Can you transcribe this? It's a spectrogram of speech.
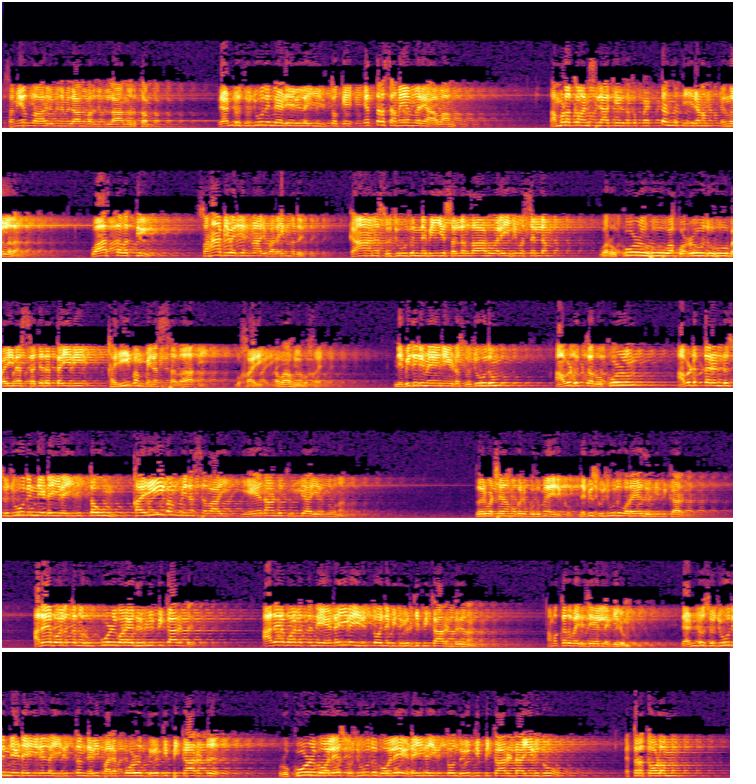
സമയം വാഹലുമിനമിതാന്ന് പറഞ്ഞിട്ടുള്ള ആ നൃത്തം. രണ്ട് സുജൂതിന്റെ ഇടയിലുള്ള ഈ ഇരുത്തൊക്കെ എത്ര സമയം വരെ ആവാം? നമ്മളൊക്കെ മനസ്സിലാക്കിയതൊക്കെ പെട്ടെന്ന് തീരണം എന്നുള്ളതാണ്. വാസ്തവത്തിൽ സഹാബിവര്യന്മാർ പറയുന്നത് കാന സുജൂദുൻ നബി സല്ലാഹു അലൈഹി വസല്ലം വറുകൂഉഹു സുജൂതും അവിടുത്തെ റുക്കുഴും അവിടുത്തെ രണ്ട് സുജൂതിനിടയിലെ ഇരുത്തവും കരീബം മിനസ്സവായി ഏതാണ്ട് തുല്യായിരുന്നു എന്നാണ്. ഇതൊരു പക്ഷേ നമുക്കൊരു പുതുമയായിരിക്കും. നബി സുജൂത് കുറെ ദീർഘിപ്പിക്കാറുണ്ട്. അതേപോലെ തന്നെ റുക്കൂഴ് കുറെ ദീർഘിപ്പിക്കാറുണ്ട്. അതേപോലെ തന്നെ ഇടയിലെ ഇരുത്തോ നബി ദീർഘിപ്പിക്കാറുണ്ട് എന്നാണ്. നമുക്കത് പരിചയമില്ലെങ്കിലും രണ്ട് സുജൂതിന്റെ ഇടയിലുള്ള ഇരുത്തം നബി പലപ്പോഴും ദീർഘിപ്പിക്കാറുണ്ട്. റുക്കൂഴ് പോലെ സുജൂത് പോലെ ഇടയിലെ ഇരുത്തവും ദീർഘിപ്പിക്കാറുണ്ടായിരുന്നു. എത്രത്തോളം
